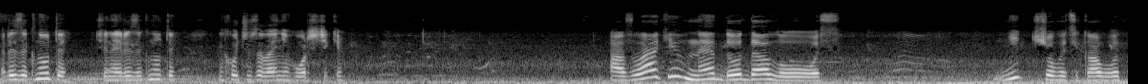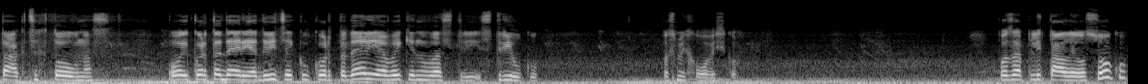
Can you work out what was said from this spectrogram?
Ризикнути чи не ризикнути? Не хочу зелені горщики. А злаків не додалось. Нічого цікавого. Так, це хто у нас? Ой, кортадерія. Дивіться, яку кортадерія викинула стрі... стрілку. Посміховисько. Позаплітали осоку,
